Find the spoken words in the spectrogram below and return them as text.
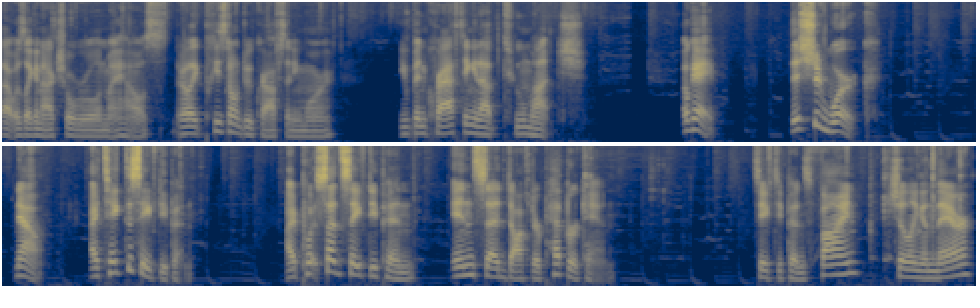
that was like an actual rule in my house. They're like, please don't do crafts anymore. You've been crafting it up too much. Okay, this should work. Now, I take the safety pin. I put said safety pin in said Dr. Pepper can. Safety pin's fine, chilling in there,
